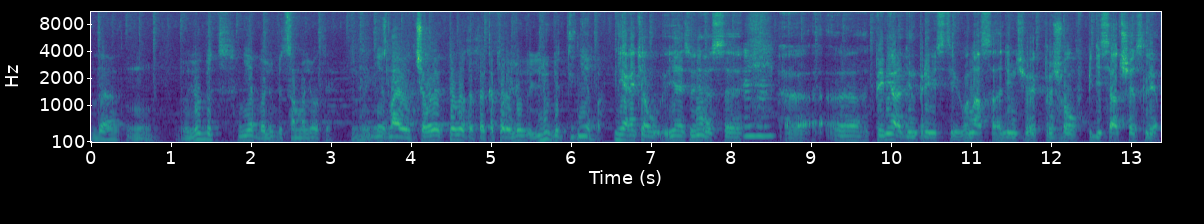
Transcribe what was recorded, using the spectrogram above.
Да, м, любит небо, любит самолеты. Не знаю, человек-пилот это, который лю- любит небо. Я хотел, я извиняюсь, э, э, э, пример один привести. У нас один человек пришел в 56 лет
